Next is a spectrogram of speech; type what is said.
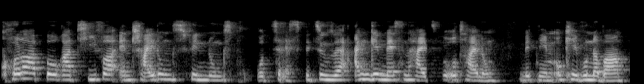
kollaborativer Entscheidungsfindungsprozess bzw. Angemessenheitsbeurteilung mitnehmen. Okay, wunderbar.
